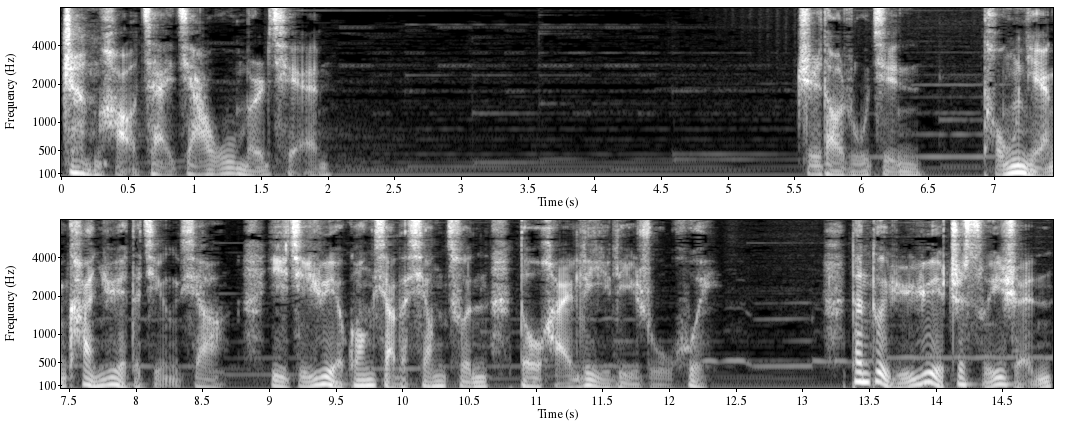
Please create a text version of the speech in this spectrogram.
正好在家屋门前。直到如今，童年看月的景象以及月光下的乡村都还历历如绘，但对于月之随人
